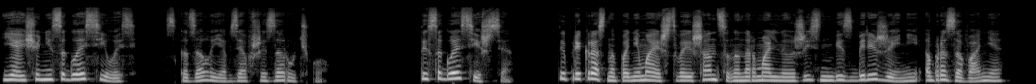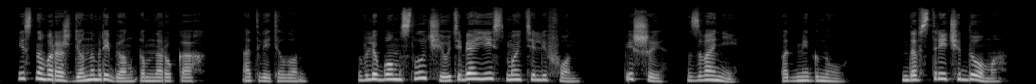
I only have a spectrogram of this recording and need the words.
Я еще не согласилась, сказала я, взявшись за ручку. Ты согласишься. Ты прекрасно понимаешь свои шансы на нормальную жизнь без сбережений, образования и с новорожденным ребенком на руках, ответил он. В любом случае у тебя есть мой телефон. Пиши, звони, подмигнул. До встречи дома.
